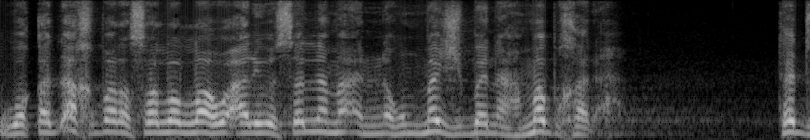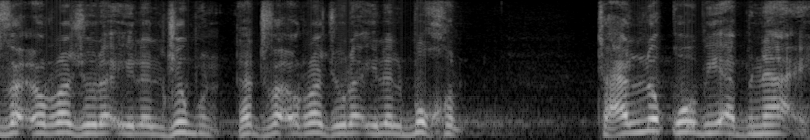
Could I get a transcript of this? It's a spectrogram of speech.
وقد أخبر صلى الله عليه وسلم أنهم مجبنة مبخلة. تدفع الرجل إلى الجبن تدفع الرجل إلى البخل تعلقه بأبنائه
